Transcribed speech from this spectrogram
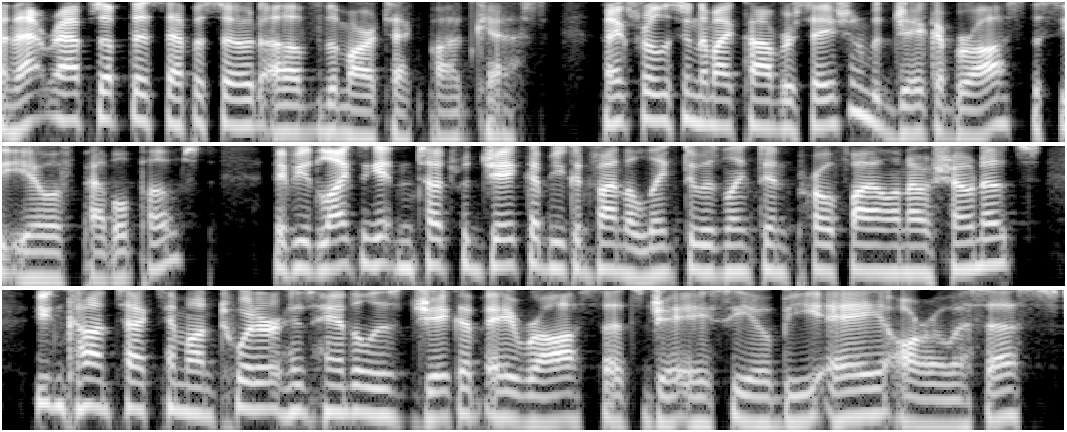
And that wraps up this episode of the Martech Podcast. Thanks for listening to my conversation with Jacob Ross, the CEO of Pebble Post. If you'd like to get in touch with Jacob, you can find a link to his LinkedIn profile in our show notes. You can contact him on Twitter. His handle is Jacob A. Ross. That's J A C O B A R O S S.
